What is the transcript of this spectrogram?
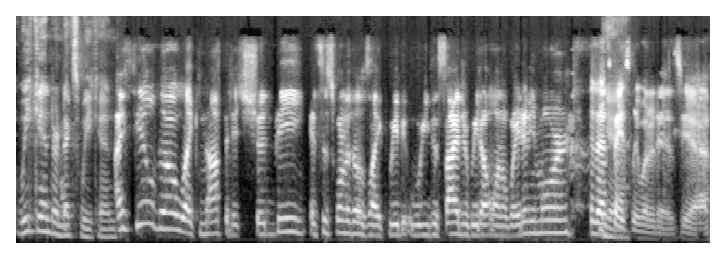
weekend or next weekend? I feel though like not that it should be. It's just one of those like we we decided we don't want to wait anymore. That's Yeah. basically what it is. Yeah.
